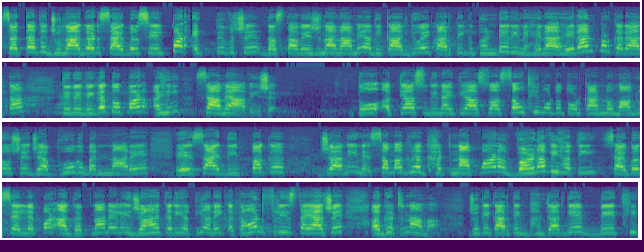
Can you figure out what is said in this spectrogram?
સતત જુનાગઢ સાયબર સેલ પણ એક્ટિવ છે. દસ્તાવેજના નામે અધિકારીઓએ કાર્તિક ભંડેરીને હેરા- હેરાન પણ કર્યા હતા તેવી વિગતો પણ અહીં સામે આવી છે. તો અત્યાર સુધીના ઇતિહાસમાં સૌથી મોટો તોડકાંડનો મામલો છે જ્યાં ભોગ બનનારે એસઆઈ દીપક જાનીને સમગ્ર ઘટના પણ વર્ણવી હતી. સાયબર સેલને પણ આ ઘટનાને લઈ જાણ કરી હતી અને એક એકાઉન્ટ ફ્રીઝ થયા છે આ ઘટનામાં. જો કે કાર્તિક ભંડારીએ બેથી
